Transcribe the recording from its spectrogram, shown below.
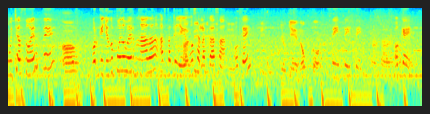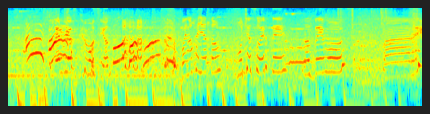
Mucha suerte. Ah. Porque yo no puedo ver nada hasta que lleguemos ah, a la casa, sí, ¿ok? Yo quiero Sí, sí, sí. Uh -huh. Ok. Nervios, qué emoción. bueno, Hayato, mucha suerte. Nos vemos. Bye.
